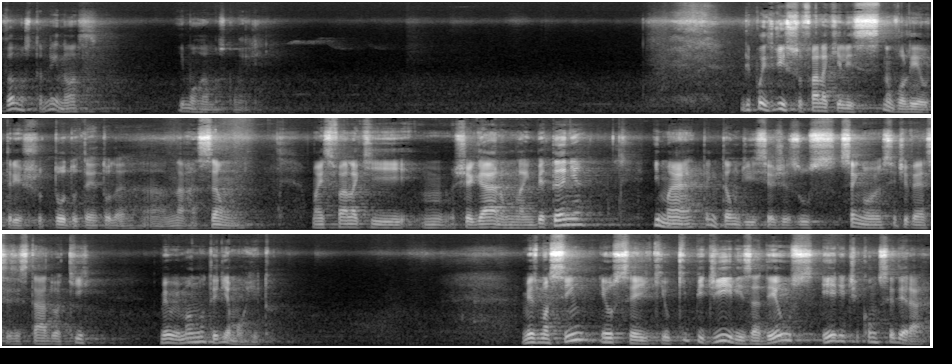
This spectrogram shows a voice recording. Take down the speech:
Vamos também nós e morramos com Ele. Depois disso, fala que eles, não vou ler o trecho todo, toda a narração, mas fala que hum, chegaram lá em Betânia e Marta então disse a Jesus: Senhor, se tivesses estado aqui, meu irmão não teria morrido. Mesmo assim, eu sei que o que pedires a Deus, Ele te concederá.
